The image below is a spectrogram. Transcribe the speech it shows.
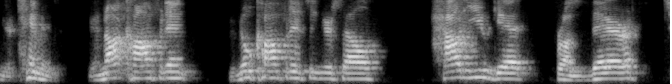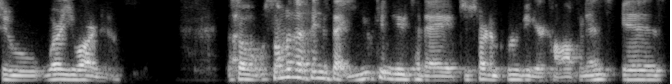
you're timid, you're not confident, no confidence in yourself. How do you get from there to where you are now? So, some of the things that you can do today to start improving your confidence is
